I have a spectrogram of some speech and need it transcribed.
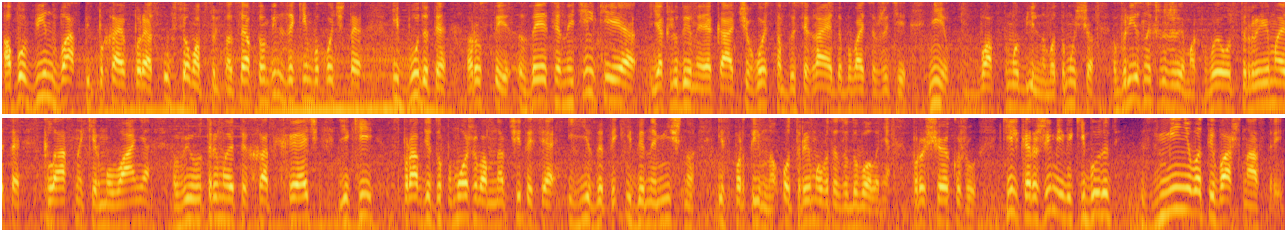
Або він вас підпихає вперед. У всьому абсолютно. Це автомобіль, з яким ви хочете і будете рости. Здається, не тільки як людина, яка чогось там досягає, добувається в житті. Ні, в автомобільному, тому що в різних режимах ви отримаєте класне кермування, ви отримаєте хат-хетч, який справді допоможе вам навчитися їздити і динамічно, і спортивно, отримувати задоволення. Про що я кажу? Кілька режимів, які будуть змінювати ваш настрій.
